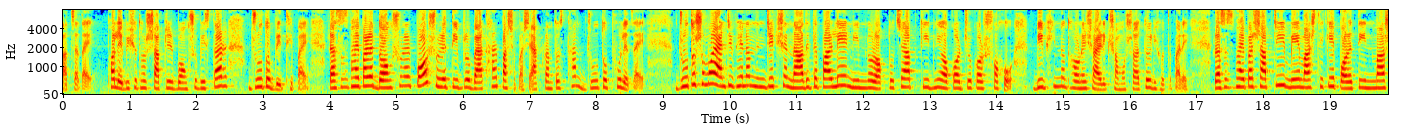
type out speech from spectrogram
বাচ্চা দেয়। ফলে বিষধর সাপটির বংশ বিস্তার দ্রুত বৃদ্ধি পায়। রাসাস ভাইপারের দংশনের পর শরীরে তীব্র ব্যথার পাশাপাশি আক্রান্ত স্থান দ্রুত ফুলে যায়। দ্রুত সময় অ্যান্টিভেনম ইনজেকশন না দিতে পারলে নিম্ন রক্তচাপ, কিডনি অকার্যকর সহ বিভিন্ন ধরনের শারীরিক সমস্যা তৈরি হতে পারে। রাসাস ভাইপার সাপটি মে মাস থেকে পরে তিন মাস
